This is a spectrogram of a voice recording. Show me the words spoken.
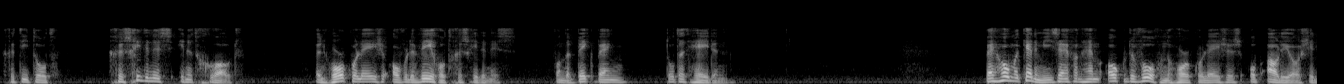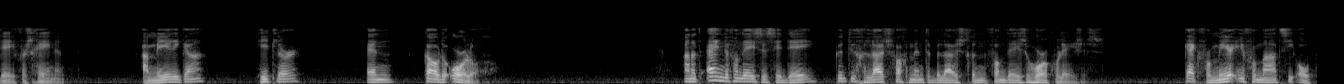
getiteld Geschiedenis in het Groot. Een hoorcollege over de wereldgeschiedenis, van de Big Bang tot het heden. Bij Home Academy zijn van hem ook de volgende hoorcolleges op audio-cd verschenen. Amerika, Hitler en Koude Oorlog. Aan het einde van deze cd kunt u geluidsfragmenten beluisteren van deze hoorcolleges. Kijk voor meer informatie op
